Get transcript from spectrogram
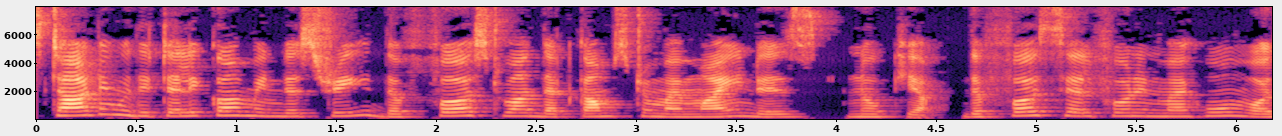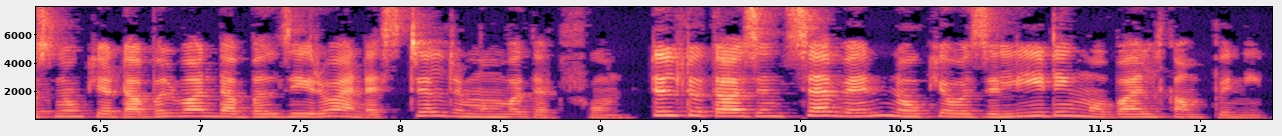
Starting with the telecom industry, the first one that comes to my mind is Nokia. The first cell phone in my home was Nokia 1100 and I still remember that phone. Till 2007, Nokia was a leading mobile company.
